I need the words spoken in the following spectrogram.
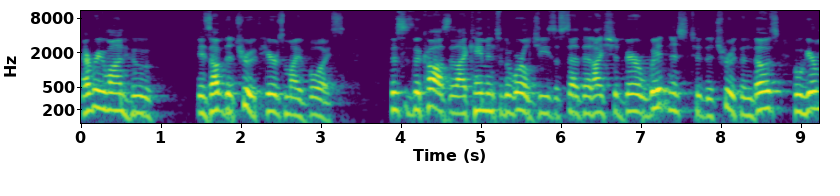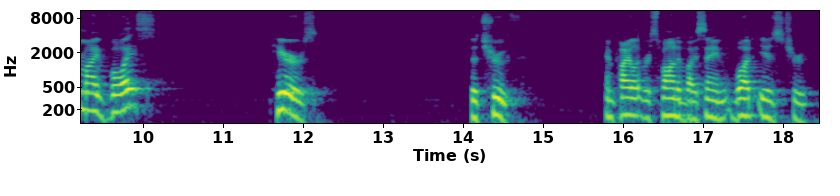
Everyone who is of the truth hears my voice. This is the cause that I came into the world, Jesus said, that I should bear witness to the truth. And those who hear my voice hears the truth. And Pilate responded by saying, What is truth?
